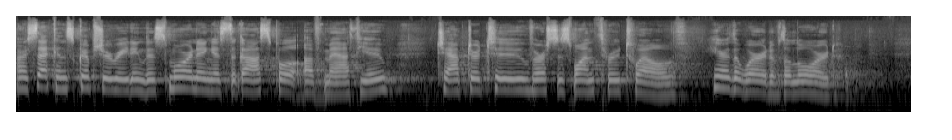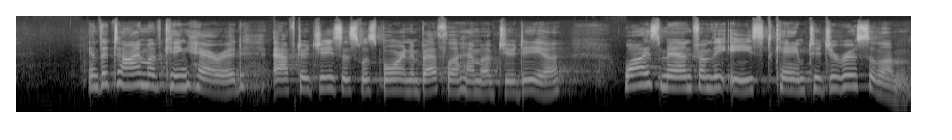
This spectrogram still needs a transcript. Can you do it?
Our second scripture reading this morning is the Gospel of Matthew, chapter 2, verses 1 through 12. Hear the word of the Lord. In the time of King Herod, after Jesus was born in Bethlehem of Judea, wise men from the east came to Jerusalem,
